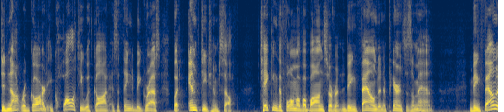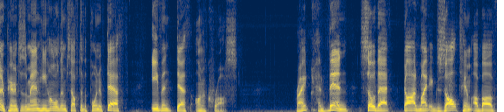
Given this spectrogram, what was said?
did not regard equality with God as a thing to be grasped, but emptied himself taking the form of a bondservant and being found in appearance as a man. Being found in appearance as a man, he humbled himself to the point of death, even death on a cross. Right? And then, so that God might exalt him above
